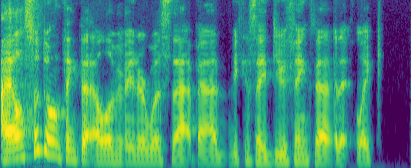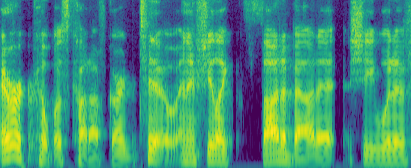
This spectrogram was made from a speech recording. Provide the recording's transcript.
I also don't think the elevator was that bad because I do think that it, like Erika was caught off guard too. And if she like thought about it, she would have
